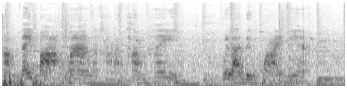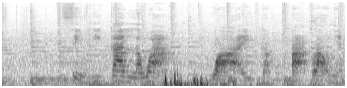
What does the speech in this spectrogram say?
ทำได้บางมากนะคะทำให้เวลาดื่มไวน์เนี่ย สิ่งที่กั้นระหว่างไวน์กับปากเราเนี่ย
